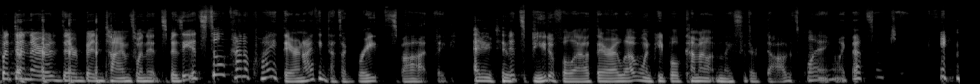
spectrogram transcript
but then there there've been times when it's busy. It's still kind of quiet there, and I think that's a great spot. Like I do too. it's beautiful out there. I love when people come out and they see their dogs playing. I'm like, that's so cute.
